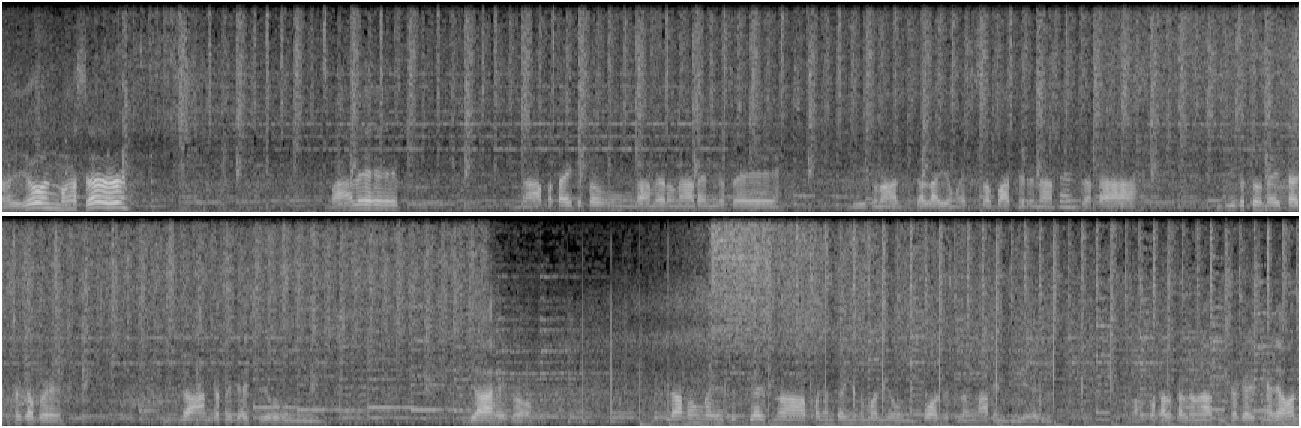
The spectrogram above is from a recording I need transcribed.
Ayun mga sir. Bale napatay ko itong camera natin kasi hindi ko na dala yung extra battery natin saka hindi ko to na-charge sa gabi. Biglaan kasi guys yung biyahe ko. Bigla akong naisip guys na pagandahin naman yung boses ng aking DL papakalkal na natin siya guys ngayon.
